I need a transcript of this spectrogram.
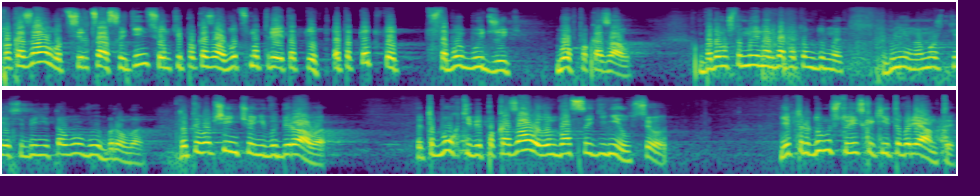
показал, вот сердца соединились, он тебе показал, вот смотри, это тот, это тот, кто с тобой будет жить. Бог показал. Потому что мы иногда потом думаем, блин, а может я себе не того выбрала? Да ты вообще ничего не выбирала. Это Бог тебе показал, и Он вас соединил, все. Некоторые думают, что есть какие-то варианты.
